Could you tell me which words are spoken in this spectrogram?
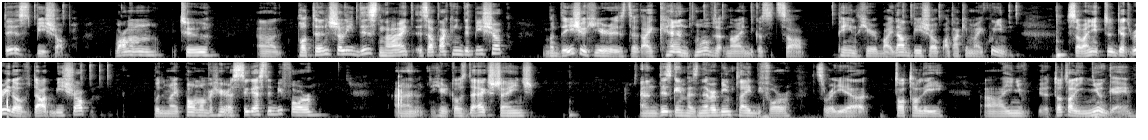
this bishop. One, two, uh, potentially this knight is attacking the bishop, but the issue here is that I can't move that knight because it's uh, pinned here by that bishop attacking my queen. So I need to get rid of that bishop, put my pawn over here as suggested before, and here goes the exchange. And this game has never been played before, it's already a totally, uh, a totally new game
